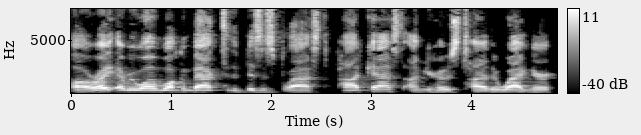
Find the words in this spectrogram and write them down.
All right, everyone, welcome back to the Business Blast podcast. I'm your host, Tyler Wagner,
